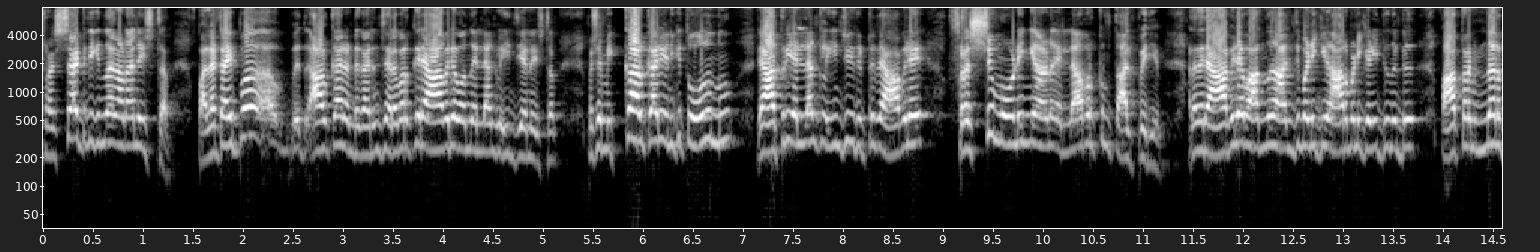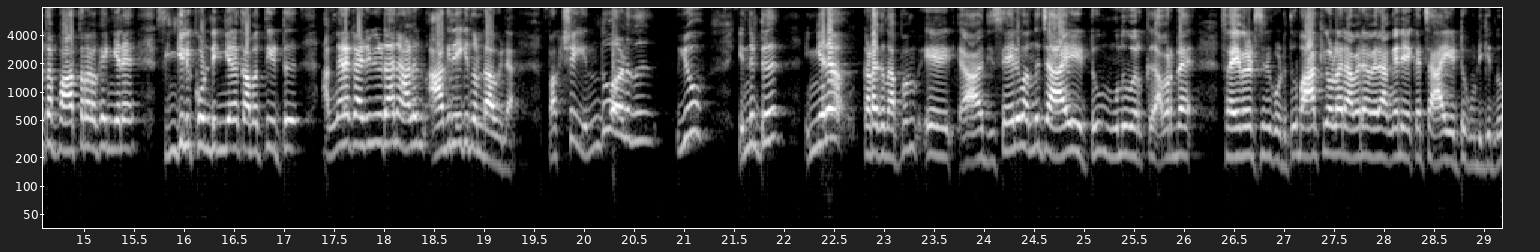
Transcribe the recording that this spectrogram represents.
ഫ്രഷ് ആയിട്ടിരിക്കുന്നത് കാണാനേ ഇഷ്ടം. പല ടൈപ്പ് ആൾക്കാരുണ്ട്. കാരണം ചിലവർക്ക് രാവിലെ വന്ന് എല്ലാം ക്ലീൻ ചെയ്യാൻ ഇഷ്ടം. പക്ഷേ മിക്ക ആൾക്കാരും എനിക്ക് തോന്നുന്നു രാത്രി എല്ലാം ക്ലീൻ ചെയ്തിട്ട് രാവിലെ ഫ്രഷ് മോർണിംഗ് ആണ് എല്ലാവർക്കും താല്പര്യം. അതായത് രാവിലെ വന്ന് അഞ്ച് മണിക്ക് ആറ് മണിക്ക് എണീറ്റ് നിന്നിട്ട് പാത്രം ഇന്നലത്തെ പാത്രമൊക്കെ ഇങ്ങനെ സിങ്കിൽ കൊണ്ട് ഇങ്ങനെ കമത്തിയിട്ട് അങ്ങനെ കഴുകിയിടാൻ ആളും ആഗ്രഹിക്കുന്നുണ്ടാവില്ല. പക്ഷെ എന്തുവാണിത്? അയ്യോ എന്നിട്ട് ഇങ്ങനെ കിടക്കുന്നത് അപ്പം ആ ജിസേൽ വന്ന് ചായ ഇട്ടു മൂന്ന് പേർക്ക് അവരുടെ ഫേവറേറ്റ്സിന് കൊടുത്തു. ബാക്കിയുള്ളവർ അവരവർ അങ്ങനെയൊക്കെ ചായ ഇട്ട് കുടിക്കുന്നു.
